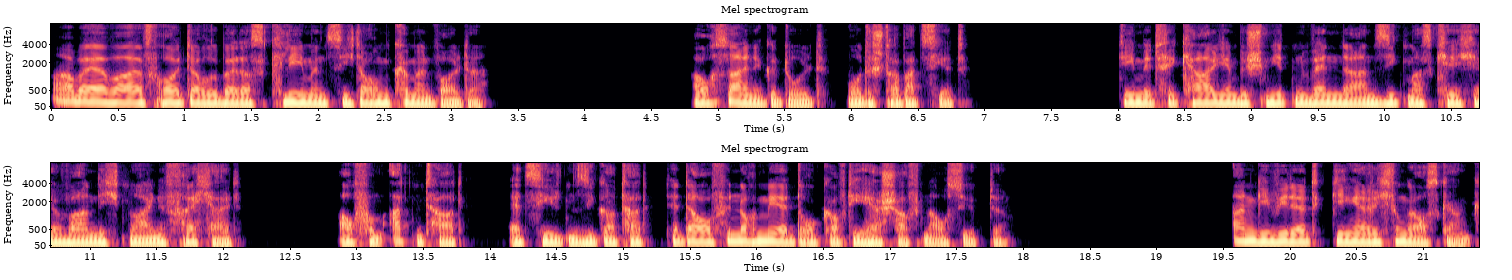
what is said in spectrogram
Aber er war erfreut darüber, dass Clemens sich darum kümmern wollte. Auch seine Geduld wurde strapaziert. Die mit Fäkalien beschmierten Wände an Sigmas Kirche waren nicht nur eine Frechheit. Auch vom Attentat erzielten sie Gotthard, der daraufhin noch mehr Druck auf die Herrschaften ausübte. Angewidert ging er Richtung Ausgang.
